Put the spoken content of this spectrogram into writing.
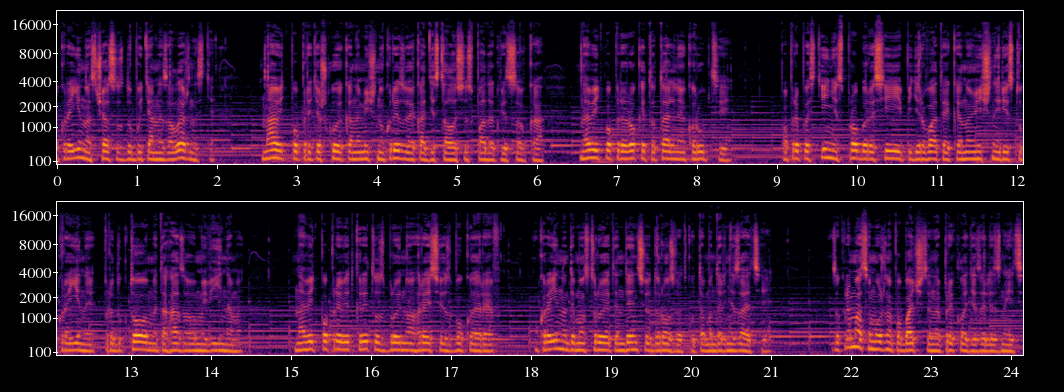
Україна з часу здобуття незалежності, навіть попри тяжку економічну кризу, яка дісталась у спадок від Совка, навіть попри роки тотальної корупції, попри постійні спроби Росії підірвати економічний ріст України продуктовими та газовими війнами, навіть попри відкриту збройну агресію з боку РФ, Україна демонструє тенденцію до розвитку та модернізації. Зокрема, це можна побачити на прикладі залізниці.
